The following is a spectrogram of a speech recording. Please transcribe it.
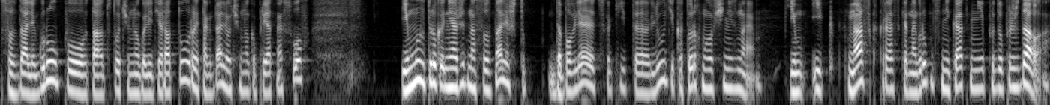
создали группу, тут очень много литературы и так далее, очень много приятных слов. И мы вдруг неожиданно осознали, что добавляются какие-то люди, которых мы вообще не знаем. И, и нас как раз одногруппница никак не предупреждала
